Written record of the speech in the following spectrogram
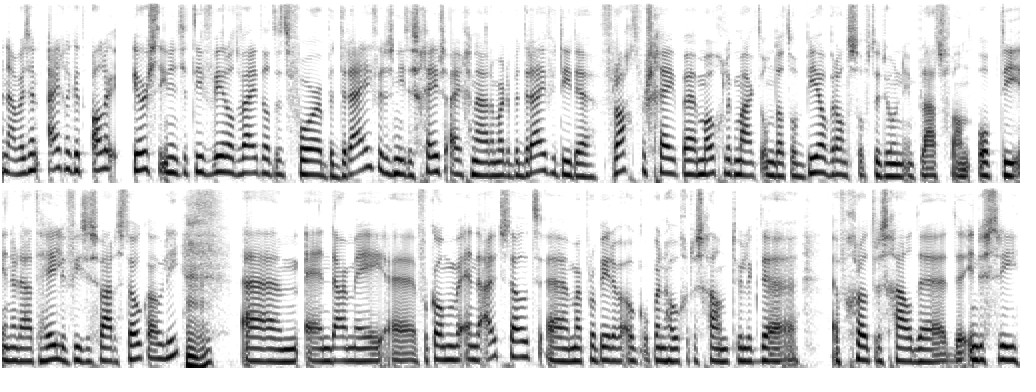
nou, we zijn eigenlijk het allereerste initiatief wereldwijd dat het voor bedrijven, dus niet de scheepseigenaren, maar de bedrijven die de vracht verschepen, mogelijk maakt om dat op biobrandstof te doen in plaats van op die inderdaad hele vieze zware stookolie. Ehm, en daarmee eh, voorkomen we en de uitstoot, eh, maar proberen we ook op een hogere schaal natuurlijk de, of grotere schaal de, de industrie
